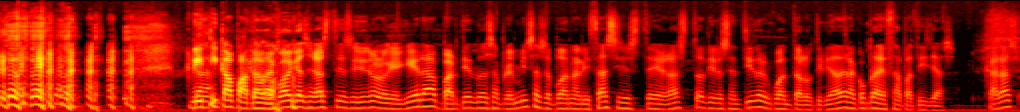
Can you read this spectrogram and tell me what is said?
Crítica para Cada todo. cual que se gaste ese dinero lo que quiera, partiendo de esa premisa se puede analizar si este gasto tiene sentido en cuanto a la utilidad de la compra de zapatillas caras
